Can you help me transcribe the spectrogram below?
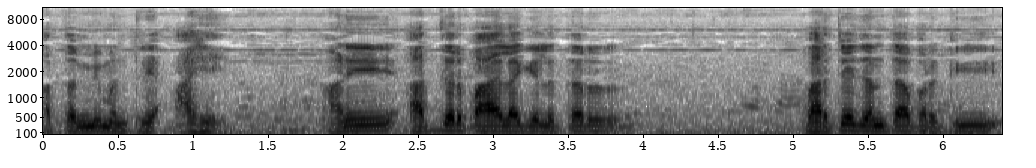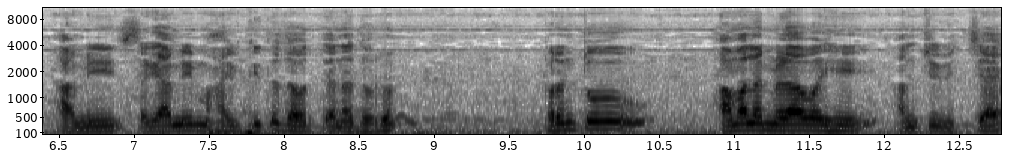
आता मी मंत्री आहे. आणि आज जर पाहायला गेलं तर भारतीय जनता पार्टी आम्ही सगळे आम्ही महायुतीतच आहोत त्यांना धरून. परंतु आम्हाला मिळावं ही आमची इच्छा आहे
